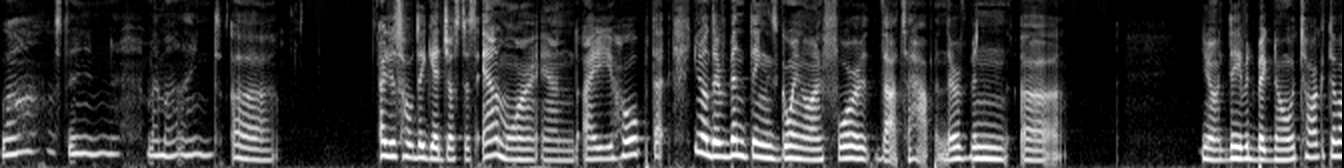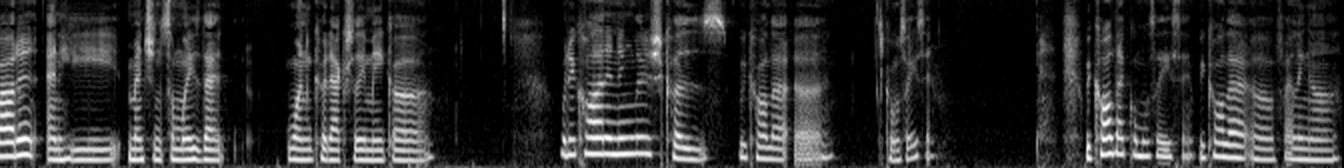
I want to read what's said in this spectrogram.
lost in my mind. Uh, I just hope they get justice and more, and I hope that you know there have been things going on for that to happen. There have been, uh, you know, David Begnaud talked about it, and he mentioned some ways that one could actually make a what do you call it in English? Because we call that uh, ¿cómo se dice? We call that ¿cómo se dice? We call that uh, filing a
